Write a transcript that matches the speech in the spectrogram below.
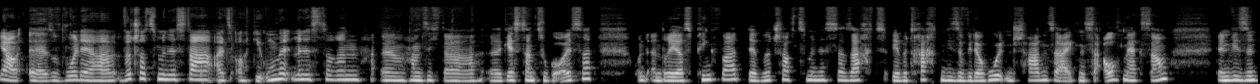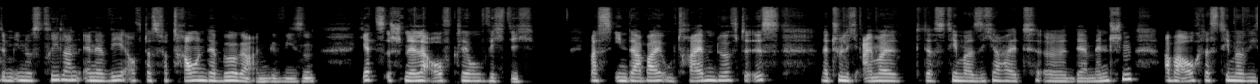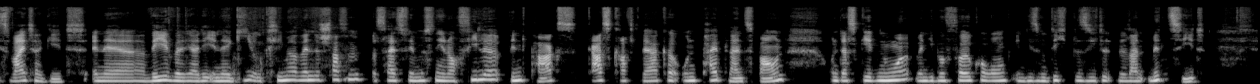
Ja, äh, sowohl der Wirtschaftsminister als auch die Umweltministerin äh, haben sich da äh, gestern zu geäußert. Und Andreas Pinkwart, der Wirtschaftsminister, sagt, wir betrachten diese wiederholten Schadensereignisse aufmerksam, denn wir sind im Industrieland NRW auf das Vertrauen der Bürger angewiesen. Jetzt ist schnelle Aufklärung wichtig was ihn dabei umtreiben dürfte, ist natürlich einmal das Thema Sicherheit äh, der Menschen, aber auch das Thema, wie es weitergeht. NRW will ja die Energie- und Klimawende schaffen. Das heißt, wir müssen hier noch viele Windparks, Gaskraftwerke und Pipelines bauen. Und das geht nur, wenn die Bevölkerung in diesem dicht besiedelten Land mitzieht.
